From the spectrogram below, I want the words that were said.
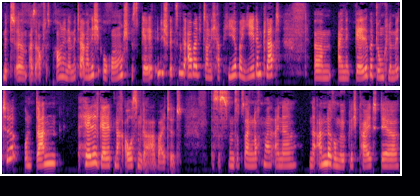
mit, ähm, also auch das Braun in der Mitte, aber nicht orange bis gelb in die Spitzen gearbeitet, sondern ich habe hier bei jedem Blatt ähm, eine gelbe, dunkle Mitte und dann hellgelb nach außen gearbeitet. Das ist dann sozusagen nochmal eine, eine andere Möglichkeit der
